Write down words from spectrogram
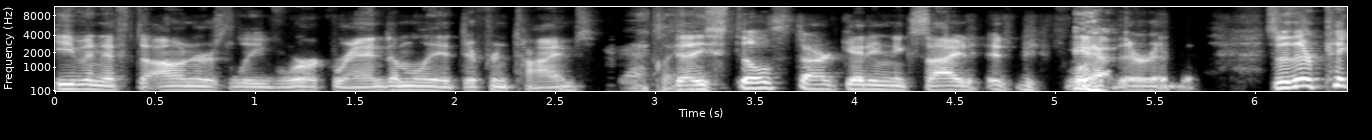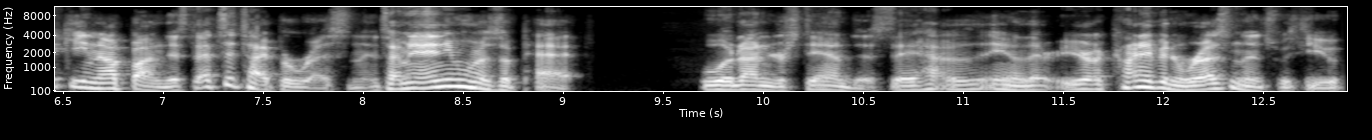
even if the owners leave work randomly at different times. Exactly. They still start getting excited before yeah. they're in. The, so they're picking up on this. That's a type of resonance. I mean, anyone who's a pet would understand this. They have, you know, they're you're kind of in resonance with you.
